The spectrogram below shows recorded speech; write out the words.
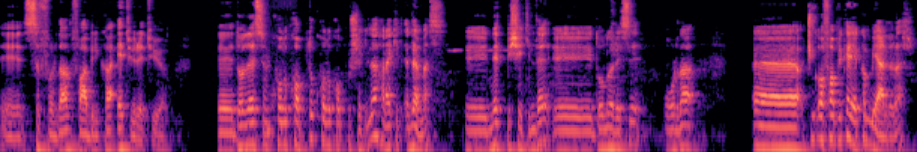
e, sıfırdan fabrika et üretiyor. Ee, Dolores'in kolu koptu. Kolu kopmuş şekilde hareket edemez. Ee, net bir şekilde e, Dolores'i orada e, çünkü o fabrikaya yakın bir yerdeler.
